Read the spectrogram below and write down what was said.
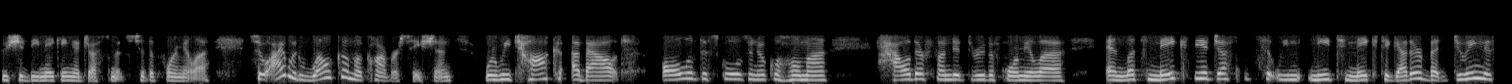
who should be making adjustments to the formula. So I would welcome a conversation where we talk about all of the schools in Oklahoma, how they're funded through the formula, and let's make the adjustments that we need to make together, but doing this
